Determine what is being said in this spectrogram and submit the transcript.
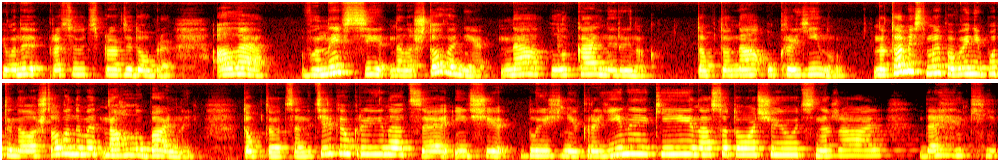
і вони працюють справді добре. Але вони всі налаштовані на локальний ринок, тобто на Україну. Натомість ми повинні бути налаштованими на глобальний. Тобто це не тільки Україна, це інші ближні країни, які нас оточують, на жаль, деякі.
